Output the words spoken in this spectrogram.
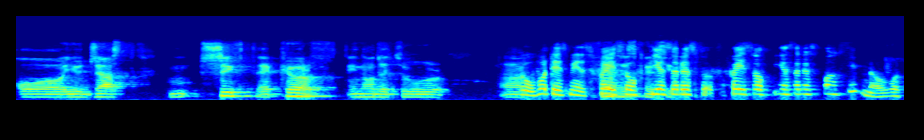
or you just shift a curve in order to uh, so what is means phase of piezo phase of piezo response signal? What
